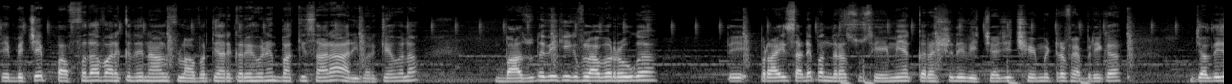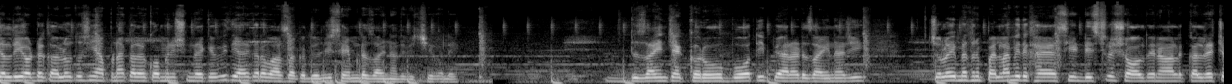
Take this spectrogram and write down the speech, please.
ਤੇ ਵਿੱਚੇ ਪਫ ਦਾ ਵਰਕ ਦੇ ਨਾਲ ਫਲਾਵਰ ਤਿਆਰ ਕਰੇ ਹੋਏ ਨੇ। ਬਾਕੀ ਸਾਰਾ ਆਰੀ ਵਰਕ ਹੈ ਵਾਲਾ। ਬਾਜ਼ੂ ਤੇ ਵੀ ਇੱਕ ਇੱਕ ਫਲਾਵਰ ਰਹੂਗਾ। ਤੇ ਪ੍ਰਾਈਸ 1550 ਸੇਮ ਹੀ ਆ। ਕਰਸ਼ ਦੇ ਵਿੱਚ ਹੈ ਜੀ 6 ਮੀਟਰ ਫੈਬਰਿਕ ਆ। ਜਲਦੀ ਜਲਦੀ ਆਰਡਰ ਕਰ ਲਓ, ਤੁਸੀਂ ਆਪਣਾ ਕਲਰ ਕੰਬੀਨੇਸ਼ਨ ਦੇ ਕੇ ਵੀ ਤਿਆਰ ਕਰਵਾ ਸਕਦੇ ਹੋ ਜੀ ਸੇਮ ਡਿਜ਼ਾਈਨਾਂ ਦੇ ਵਿੱਚ ਇਹ ਵਾਲੇ। ਡਿਜ਼ਾਈਨ ਚੈੱਕ ਕਰੋ, ਬਹੁਤ ਹੀ ਪਿਆਰਾ ਡਿਜ਼ਾਈਨ ਹੈ ਜੀ। ਚਲੋ ਇਹ ਮੈਂ ਤੁਹਾਨੂੰ ਪਹਿਲਾਂ ਵੀ ਦਿਖਾਇਆ ਸੀ ਡਿਜੀਟਲ ਸ਼ਾਲ ਦੇ ਨਾਲ ਕਲਰ ਚ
